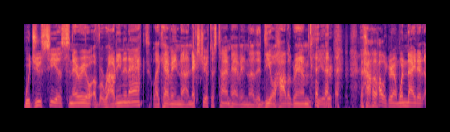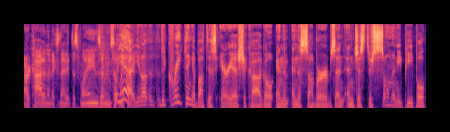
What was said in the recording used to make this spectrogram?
Would you see a scenario of routing an act, like having uh, next year at this time having uh, the Dio hologram theater, hologram one night at Arcada and the next night at Des Plaines? I mean, Well, yeah, like that. you know the the great thing about this area, Chicago, and the and the suburbs, and and just there's so many people,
